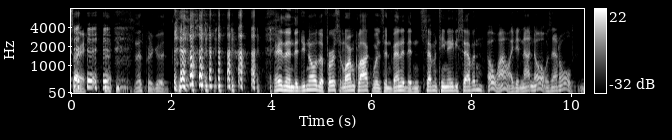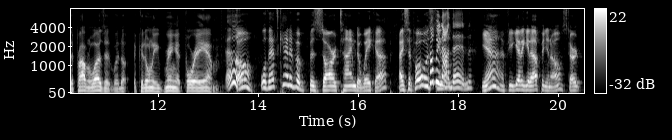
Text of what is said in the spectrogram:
Sorry. That's pretty good. Hey, then, did you know the first alarm clock was invented in 1787? Oh wow, I did not know it was that old. The problem was it would it could only ring at 4 a.m. Oh, well, that's kind of a bizarre time to wake up. I suppose. Probably you know? not then. Yeah, if you got to get up and you know start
